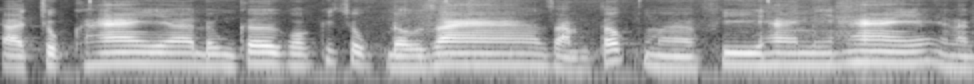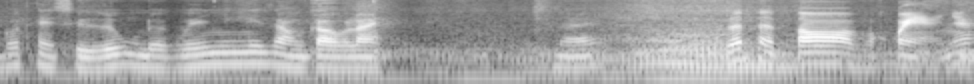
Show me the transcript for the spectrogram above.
à, trục hai à, động cơ có cái trục đầu ra giảm tốc mà phi 22 ấy, là có thể sử dụng được với những cái dòng cầu này. Đấy rất là to và khỏe nhé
